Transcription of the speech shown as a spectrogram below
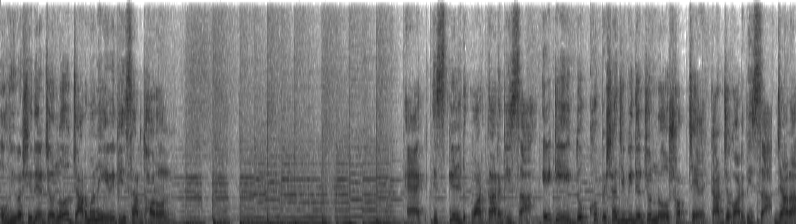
অভিবাসীদের জন্য জার্মানির ভিসার ধরন। এক স্কিল্ড ওয়ার্কার ভিসা এটি দক্ষ পেশাজীবীদের জন্য সবচেয়ে কার্যকর ভিসা যারা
